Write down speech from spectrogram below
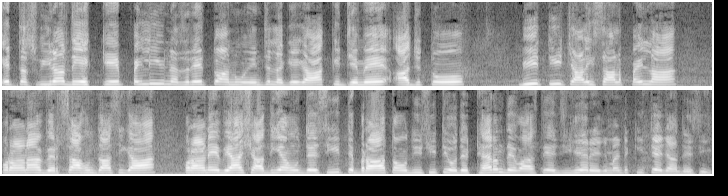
ਇਹ ਤਸਵੀਰਾਂ ਦੇਖ ਕੇ ਪਹਿਲੀ ਨਜ਼ਰੇ ਤੁਹਾਨੂੰ ਇੰਜ ਲੱਗੇਗਾ ਕਿ ਜਿਵੇਂ ਅੱਜ ਤੋਂ 20 30 40 ਸਾਲ ਪਹਿਲਾਂ ਪੁਰਾਣਾ ਵਿਰਸਾ ਹੁੰਦਾ ਸੀਗਾ। ਪੁਰਾਣੇ ਵਿਆਹ ਸ਼ਾਦੀਆਂ ਹੁੰਦੇ ਸੀ ਤੇ ਬਰਾਤ ਆਉਂਦੀ ਸੀ ਤੇ ਉਹਦੇ ਠਹਿਰਨ ਦੇ ਵਾਸਤੇ ਅਜਿਹੇ ਅਰੇਂਜਮੈਂਟ ਕੀਤੇ ਜਾਂਦੇ ਸੀ।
